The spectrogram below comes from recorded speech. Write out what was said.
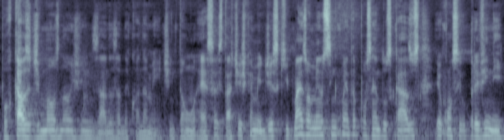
por causa de mãos não higienizadas adequadamente. Então, essa estatística me diz que mais ou menos 50% dos casos eu consigo prevenir,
